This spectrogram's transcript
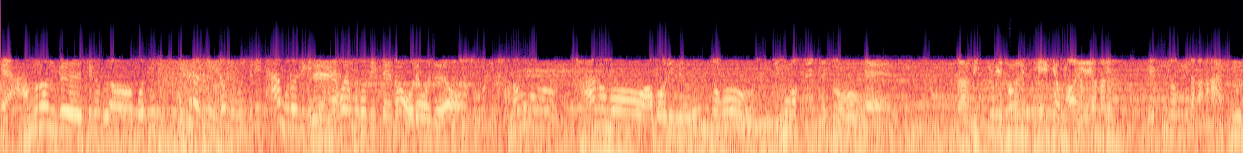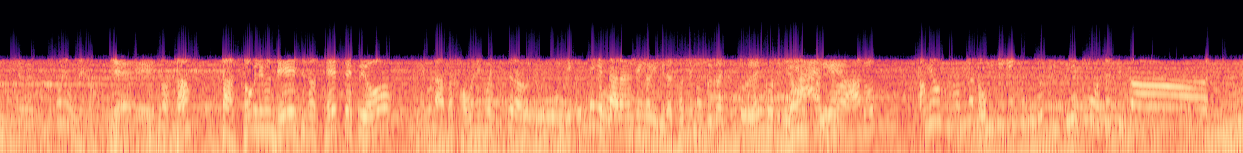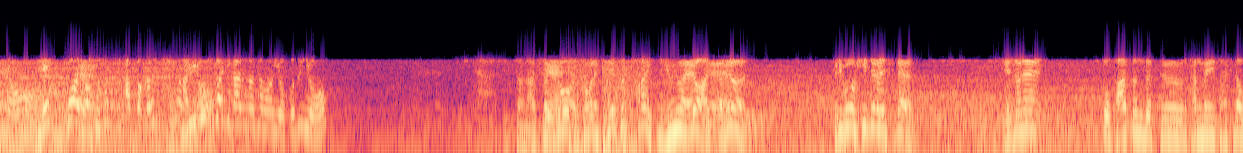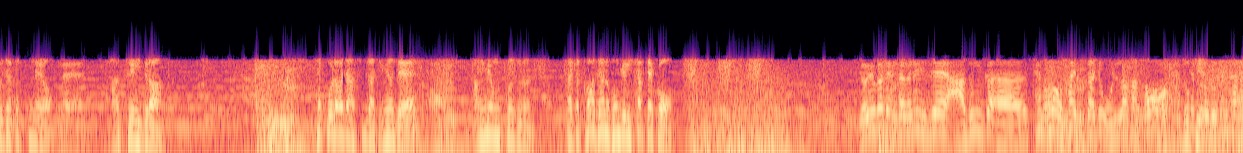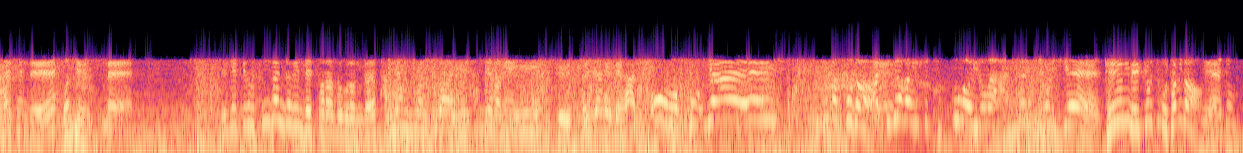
예, 아무런 그 지금 어, 뭐 테- 테크라든가 이런 부분들이 다 무너지기 때문에 네. 허영무 선수 입장에서는 어려워져요. 저 저걸 다 넘어 다 넘어와 버리면은 저거 규모가 꽤 돼서 네. 자, 위쪽에 저글링 대기하고 아, 예. 합니다만은. 대충 넘기다가 아 들어오는 기자가 꺼렸네요. 예, 죄송합니다. 자, 저글링은 넷에서 셋 됐고요. 그리고 나서 저글링과 히드라로 지금 경기 끝내겠다라는 생각입니다. 전진 건물까지 시도를 했거든요. 여기는 아, 타기 예. 좋아, 아도. 박명수 선수가 넘기기에 조금 더 집중했으면 어땠을까 싶네요. 넷과 여섯은 압박감이 상당하죠. 일곱까지 가능한 상황이었거든요. 일단 아직까지도 저글링 셋은 살아있습니다. 유효해요, 아직까지는. 그리고 히드레스덴. 예전에 또 봤던 듯 그 장면이 다시 나오지 않을까 싶네요. 네. 다수의 히드라. 택 올라가지 않습니다, 지금 현재. 박명수 선수는. 자, 일단 커세는 공격이 시작됐고. 여유가 된다면은 이제 아둔가 아, 템퍼 5까지 올라가서 높이. 템퍼도 생산을 할 텐데. 원킬. 네. 이게 지금 순간적인 대처라서 그런가요? 박명수 선수가 이 상대방의 이 그 전략에 대한 오, 야, 에이. 생각보다 아, 히드라가 이렇게 죽고 뭐 이러면 안 되는데요, 이게. 대응이 매끄럽지 못합니다. 예, 좀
